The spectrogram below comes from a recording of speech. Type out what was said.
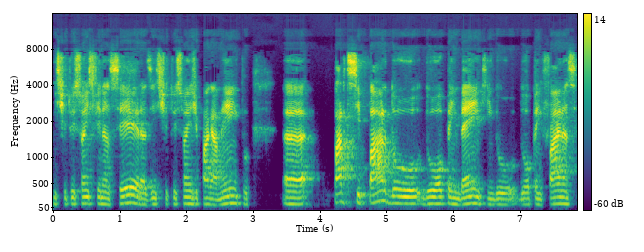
instituições financeiras, instituições de pagamento, participar do, do Open Banking, do, do Open Finance,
